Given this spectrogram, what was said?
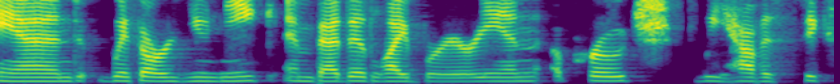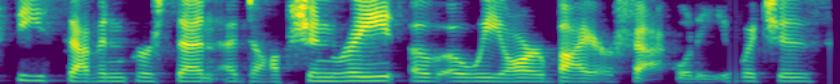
And with our unique embedded librarian approach, we have a 67% adoption rate of OER by our faculty, which is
